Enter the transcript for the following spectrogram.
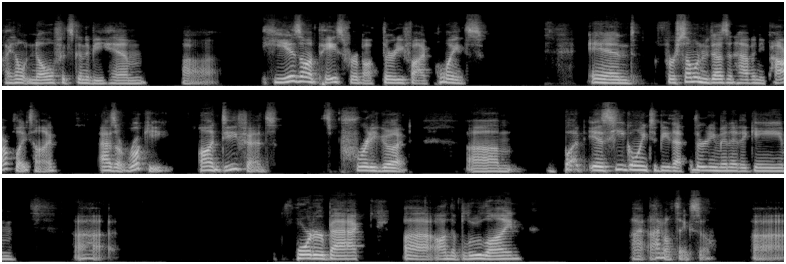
I don't know if it's going to be him. Uh, he is on pace for about 35 points. And for someone who doesn't have any power play time as a rookie on defense, it's pretty good. Um, but is he going to be that 30 minute a game uh, quarterback uh, on the blue line. I, I don't think so. Uh,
